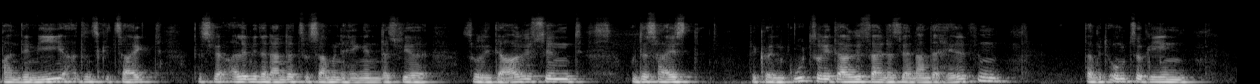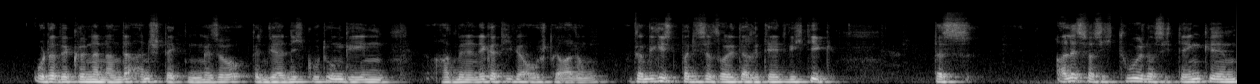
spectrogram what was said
Pandemie hat uns gezeigt, dass wir alle miteinander zusammenhängen, dass wir solidarisch sind. Und das heißt, wir können gut solidarisch sein, dass wir einander helfen, damit umzugehen. Oder wir können einander anstecken. Also wenn wir nicht gut umgehen, haben wir eine negative Ausstrahlung. Für mich ist bei dieser Solidarität wichtig, dass alles, was ich tue, was ich denke,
